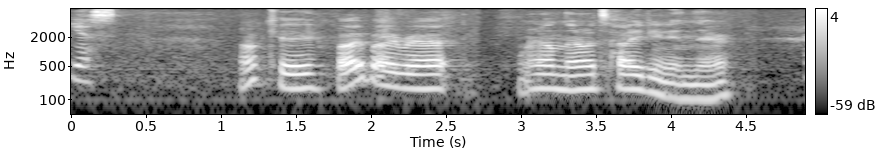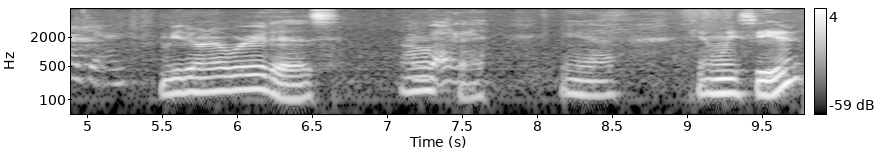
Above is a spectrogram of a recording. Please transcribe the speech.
Yes, Okay, bye bye rat. Well now it's hiding in there. again. We don't know where it is. Okay. Yeah. Can we see it?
